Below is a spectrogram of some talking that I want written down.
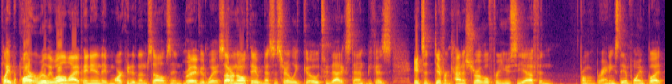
played the part really well in my opinion. They've marketed themselves in, in a good way. So I don't know if they would necessarily go to that extent because it's a different kind of struggle for UCF and from a branding standpoint. But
